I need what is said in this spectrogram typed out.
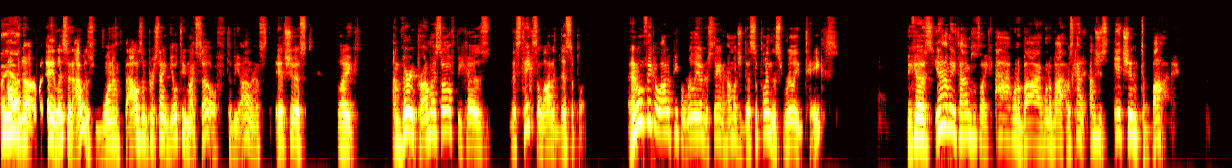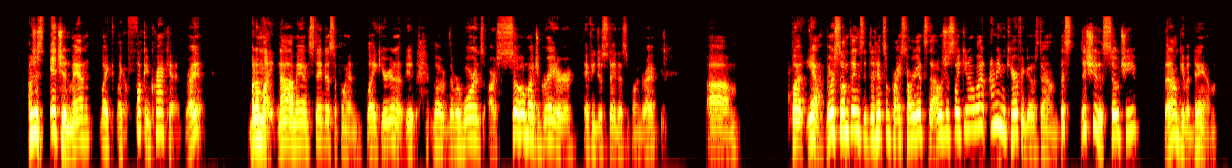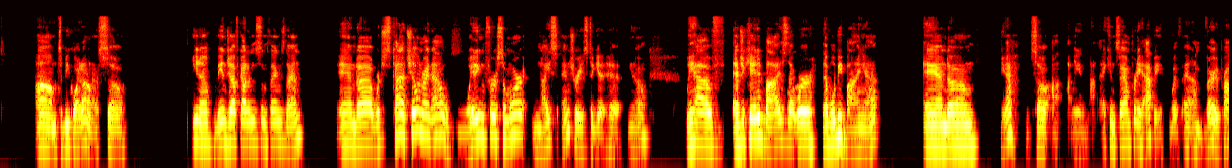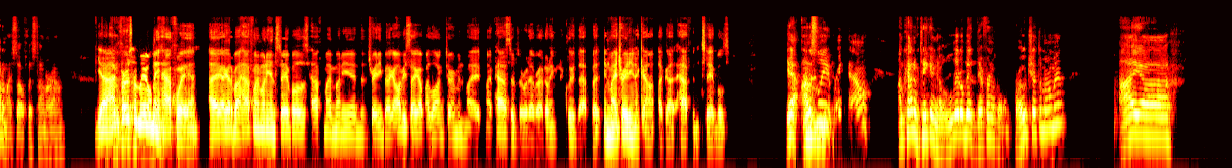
But oh, yeah. Oh no, hey, listen, I was one thousand percent guilty myself, to be honest. It's just like I'm very proud of myself because this takes a lot of discipline. And I don't think a lot of people really understand how much discipline this really takes because you know how many times I was like, ah, I want to buy, I want to buy. I was kind of, I was just itching to buy. I was just itching, man, like like a fucking crackhead, right? But I'm like, nah, man, stay disciplined. Like you're gonna, the the rewards are so much greater if you just stay disciplined, right? Um, but yeah, there's some things that did hit some price targets that I was just like, you know what? I don't even care if it goes down. This this shit is so cheap that I don't give a damn. Um, to be quite honest. So, you know, me and Jeff got into some things then. And uh, we're just kind of chilling right now, waiting for some more nice entries to get hit. You know, we have educated buys that we're that we'll be buying at, and um, yeah. So I, I mean, I can say I'm pretty happy with, and I'm very proud of myself this time around. Yeah, I'm personally only halfway in. I, I got about half my money in stables, half my money in the trading bag. Obviously, I got my long term and my my passives or whatever. I don't even include that, but in my trading account, I've got half in stables. Yeah, honestly, right now, I'm kind of taking a little bit different of an approach at the moment. I uh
